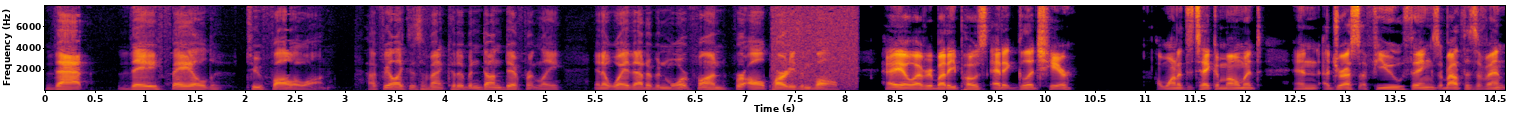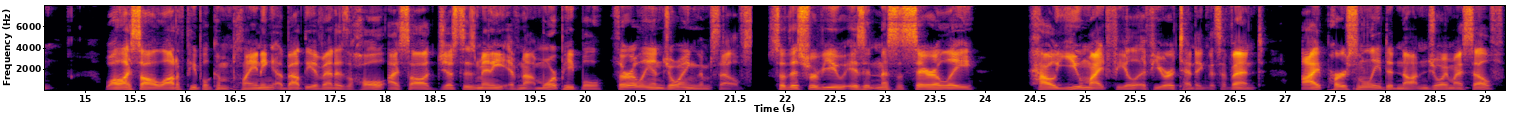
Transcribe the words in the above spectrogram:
that they failed to follow on. I feel like this event could have been done differently in a way that would have been more fun for all parties involved. Heyo everybody, Post Edit Glitch here. I wanted to take a moment and address a few things about this event. While I saw a lot of people complaining about the event as a whole, I saw just as many, if not more people, thoroughly enjoying themselves. So this review isn't necessarily how you might feel if you're attending this event. I personally did not enjoy myself,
